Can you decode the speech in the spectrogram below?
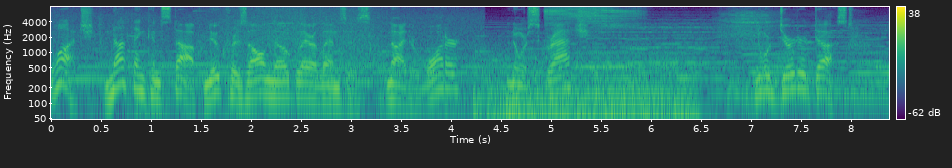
Watch, nothing can stop new Crizal No Glare lenses. Neither water, nor scratch, nor dirt or dust,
